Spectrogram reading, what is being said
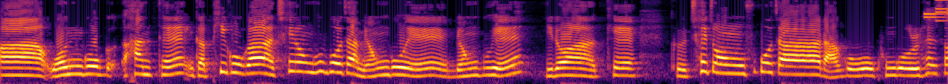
아, 원고한테, 그러니까 피고가 채용 후보자 명부에, 명부에 이렇게 그 최종 후보자라고 공고를 해서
